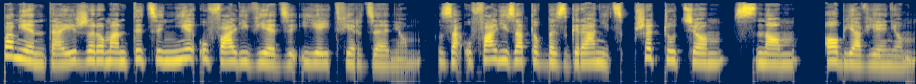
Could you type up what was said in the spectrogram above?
Pamiętaj, że romantycy nie ufali wiedzy i jej twierdzeniom, zaufali za to bez granic przeczuciom, snom, objawieniom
